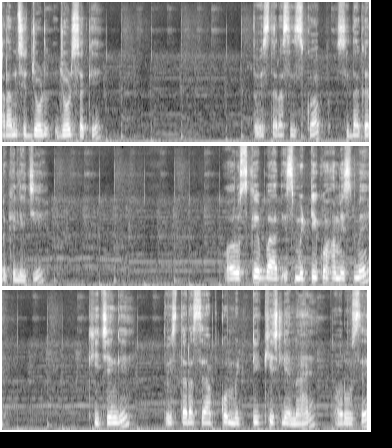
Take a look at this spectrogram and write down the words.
आराम से जोड़ जोड़ सके। तो इस तरह से इसको आप सीधा करके लीजिए। और उसके बाद इस मिट्टी को हम इसमें खींचेंगे। तो इस तरह से आपको मिट्टी खींच लेना है और उसे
